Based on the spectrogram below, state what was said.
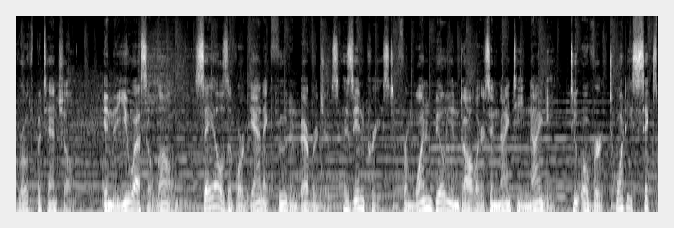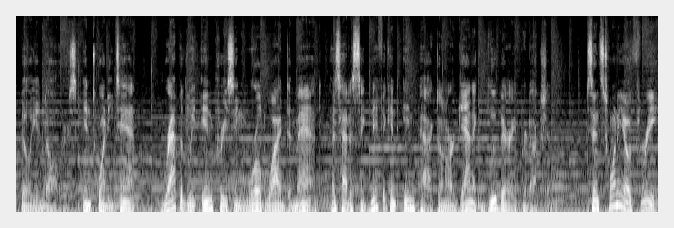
growth potential. In the US alone, sales of organic food and beverages has increased from $1 billion in 1990 to over $26 billion in 2010. Rapidly increasing worldwide demand has had a significant impact on organic blueberry production. Since 2003,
